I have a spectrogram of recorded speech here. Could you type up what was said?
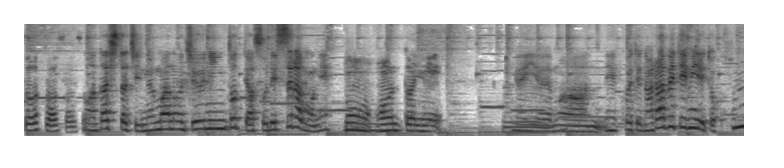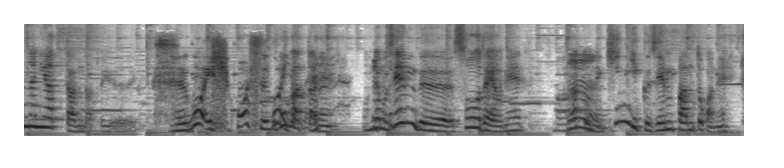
そうそうそうそう。私たち沼の住人にとってはそれすらもねもう本当に。いやいやあ。まあねこうやって並べてみるとこんなにあったんだというすごい、す すごいよかった。ねでも全部そうだよねあとね、うん。筋肉全般とかね。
